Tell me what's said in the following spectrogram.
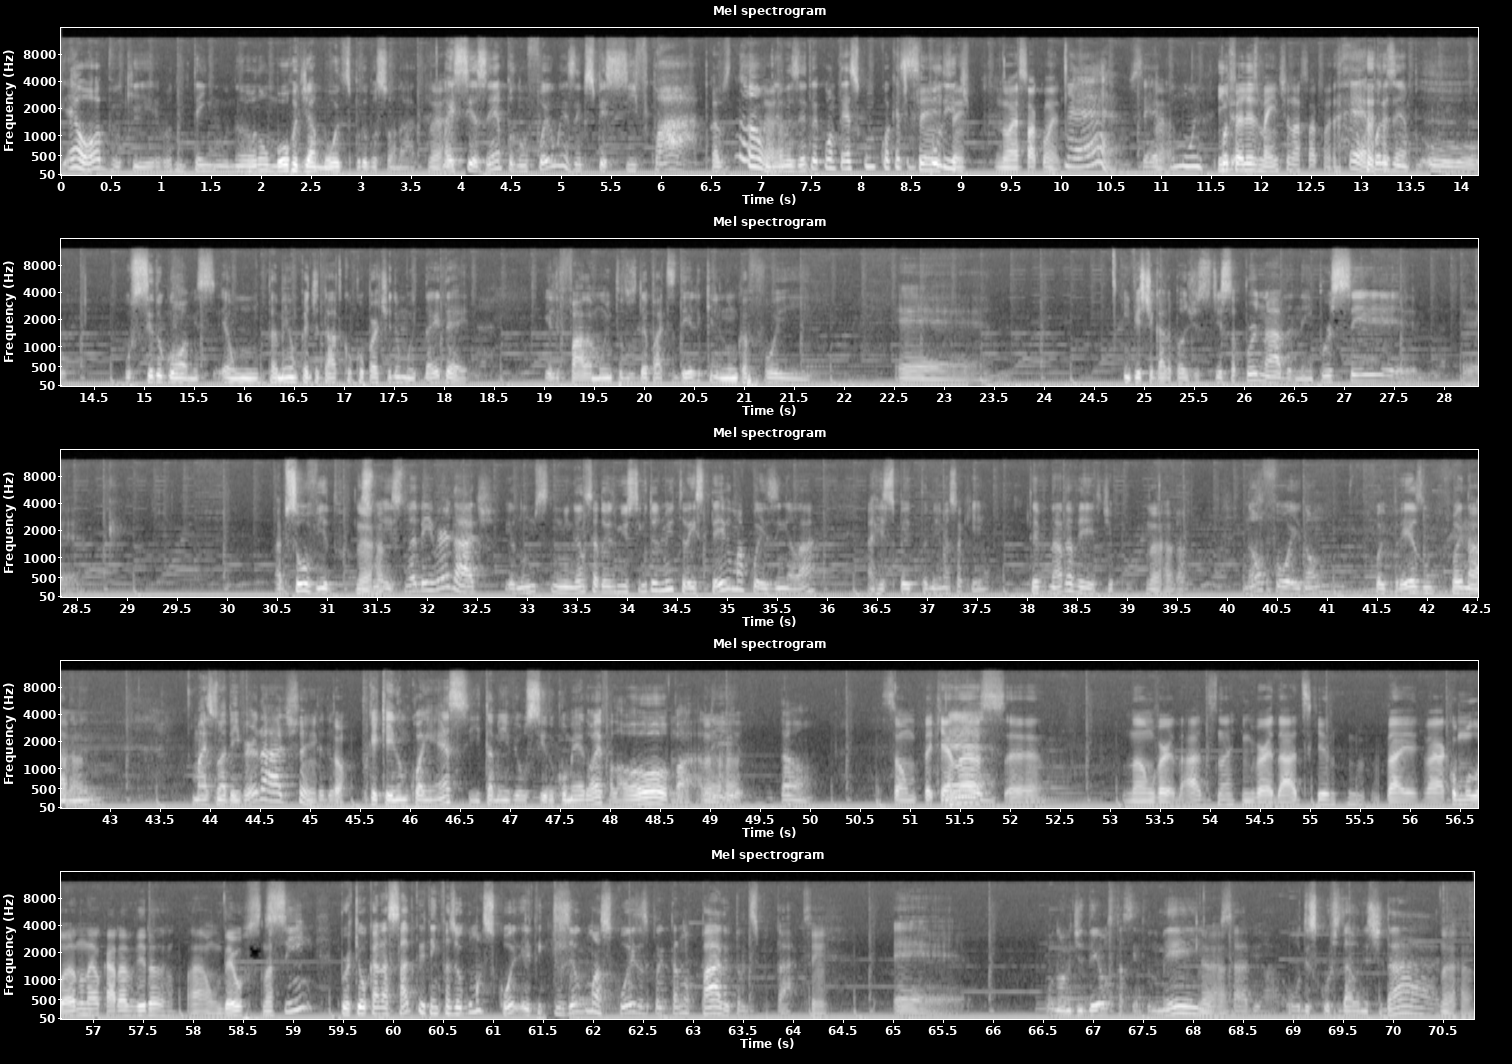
é óbvio que eu não tenho. Eu não morro de amores pelo Bolsonaro. Aham. Mas esse exemplo não foi um exemplo específico. Ah, por causa. Não, é Aham. um exemplo que acontece com qualquer tipo de Sim, político. sim. Não é só com ele. É, isso é, É. comum. Por- Infelizmente, não é só com ele. é, por exemplo, o, o Ciro Gomes é um, também um candidato que eu compartilho muito da ideia. Ele fala muito dos debates dele, que ele nunca foi é, investigado pela justiça por nada, nem por ser é, absolvido. Isso, Aham. isso não é bem verdade. Eu não, não me engano se é 2005, 2003. Teve uma coisinha lá a respeito também, mas só que teve nada a ver. Tipo, Aham. não foi, não foi preso, não foi nada, Aham. né? Mas não é bem verdade, Sim, entendeu? então. Porque quem não conhece e também vê o Ciro como herói, fala, opa, ali, então... São pequenas é, não verdades, né? Inverdades que vai, vai acumulando, né? O cara vira ah, um deus, né? Sim, porque o cara sabe que ele tem que fazer algumas coisas, ele tem que dizer algumas coisas para ele estar no páreo para disputar. Sim. É, o nome de Deus está sempre no meio, Aham. sabe? O discurso da honestidade, Aham.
